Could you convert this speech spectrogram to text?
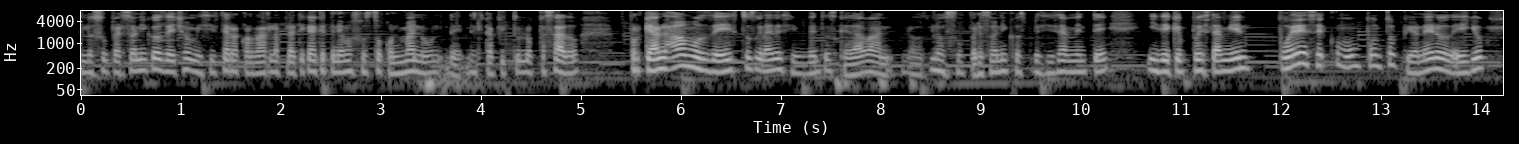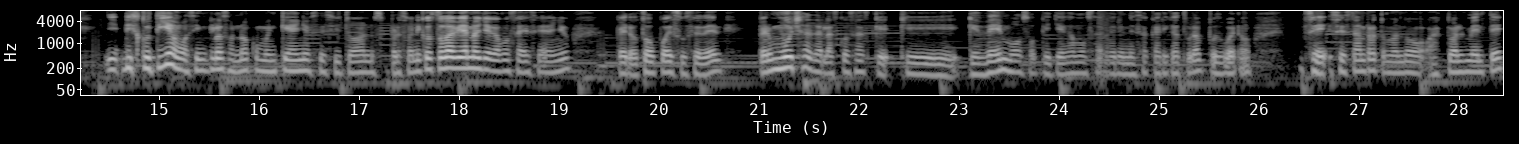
los supersónicos, de hecho me hiciste recordar la plática que teníamos justo con Manu del capítulo pasado, porque hablábamos de estos grandes inventos que daban los, supersónicos precisamente y de que pues también puede ser como un punto pionero de ello. Y discutíamos incluso, ¿no? Como en qué año se situaban los supersónicos. Todavía no llegamos a ese año, pero todo puede suceder pero muchas de las cosas que, vemos o que llegamos a ver en esa caricatura, pues bueno, se, están retomando actualmente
